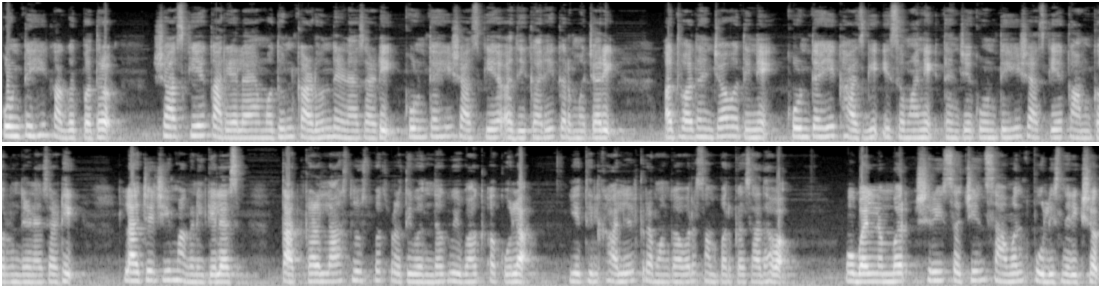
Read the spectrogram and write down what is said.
कोणतेही कागदपत्र शासकीय कार्यालयामधून काढून देण्यासाठी कोणत्याही शासकीय अधिकारी कर्मचारी अथवा त्यांच्या वतीने कोणत्याही खाजगी इसमाने त्यांचे कोणतेही शासकीय काम करून देण्यासाठी लाचेची मागणी केल्यास तात्काळ लाचलुचपत प्रतिबंधक विभाग अकोला येथील खालील क्रमांकावर संपर्क साधावा. Mobile number Shri Sachin Sawant police निरीक्षक.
